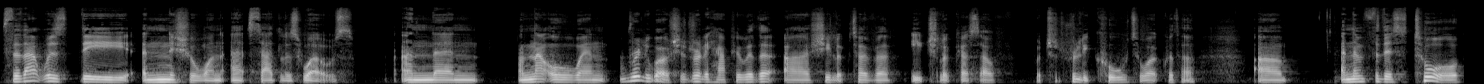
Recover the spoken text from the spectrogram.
So that was the initial one at Sadler's Wells. And then, and that all went really well. She was really happy with it. Uh, she looked over each look herself, which was really cool to work with her. Um, and then for this tour,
